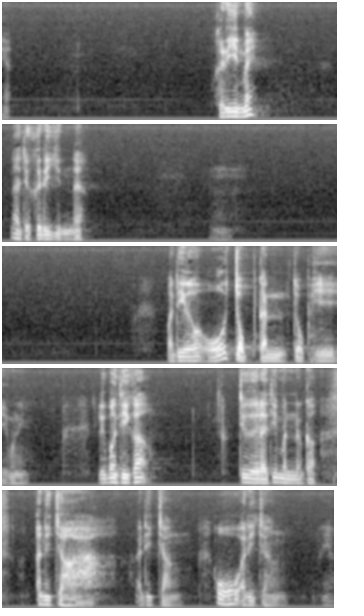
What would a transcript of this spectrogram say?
เนี้ยเคยได้ยินไหม น่าจะเคยได้ยินนะบางทีเราโอ้จบกันจบเฮมันหรือบางทีก็ เจออะไรที่มันก็อนิจจา อนิจจังโอ้อนิจจังเนี่ย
